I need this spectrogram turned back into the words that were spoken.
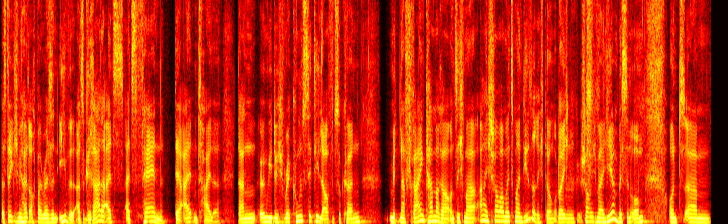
Das denke ich mir halt auch bei Resident Evil. Also gerade als, als Fan der alten Teile, dann irgendwie durch Raccoon City laufen zu können, mit einer freien Kamera und sich mal, ah, ich schaue mal jetzt mal in diese Richtung oder ich schaue mich mal hier ein bisschen um. Und ähm,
